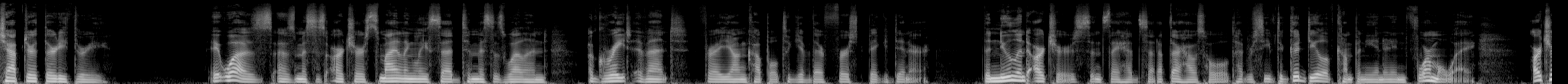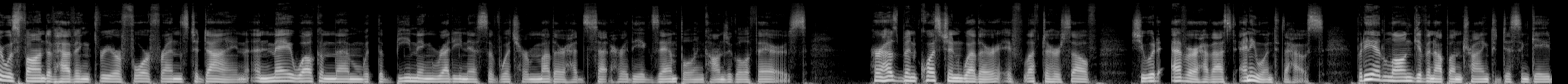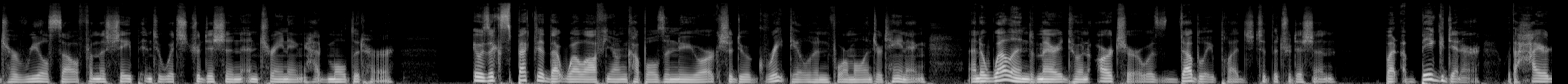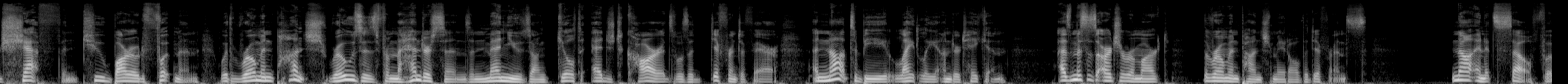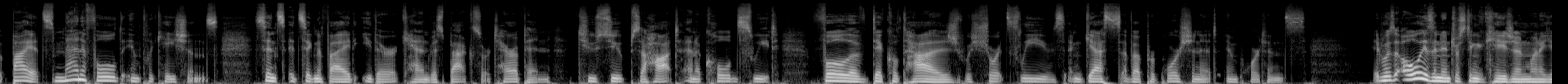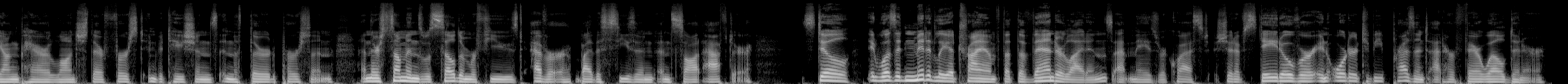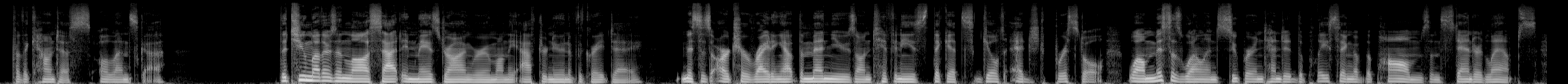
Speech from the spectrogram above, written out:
Chapter 33 It was, as Mrs. Archer smilingly said to Mrs. Welland, a great event for a young couple to give their first big dinner. The Newland Archers, since they had set up their household, had received a good deal of company in an informal way. Archer was fond of having three or four friends to dine, and May welcomed them with the beaming readiness of which her mother had set her the example in conjugal affairs. Her husband questioned whether, if left to herself, she would ever have asked anyone to the house, but he had long given up on trying to disengage her real self from the shape into which tradition and training had molded her. It was expected that well off young couples in New York should do a great deal of informal entertaining, and a Welland married to an archer was doubly pledged to the tradition but a big dinner with a hired chef and two borrowed footmen, with Roman punch, roses from the Hendersons, and menus on gilt edged cards was a different affair, and not to be lightly undertaken. As Mrs. Archer remarked, the Roman punch made all the difference not in itself, but by its manifold implications, since it signified either canvasbacks or terrapin, two soups, a hot and a cold sweet, full of décolletage with short sleeves and guests of a proportionate importance. It was always an interesting occasion when a young pair launched their first invitations in the third person, and their summons was seldom refused ever by the seasoned and sought after. Still, it was admittedly a triumph that the van der Luydens, at May's request, should have stayed over in order to be present at her farewell dinner for the Countess Olenska. The two mothers in law sat in May's drawing room on the afternoon of the great day, Mrs. Archer writing out the menus on Tiffany's Thicket's gilt edged Bristol, while Mrs. Welland superintended the placing of the palms and standard lamps.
